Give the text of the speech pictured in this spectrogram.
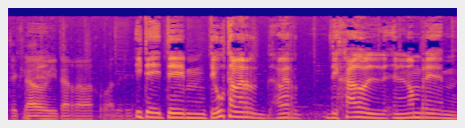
Teclado, guitarra, bajo, batería. ¿Y te, te, te gusta haber, haber dejado el, el nombre mm,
